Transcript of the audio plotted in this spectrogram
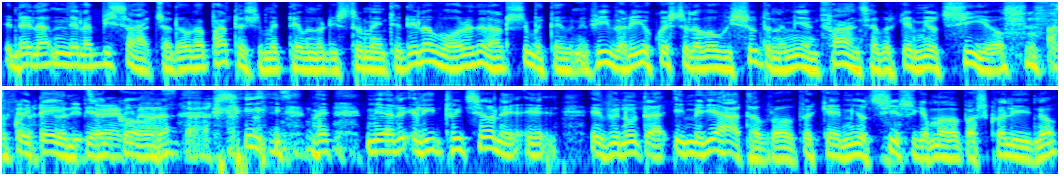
nella, nella, bisaccia da una parte si mettevano gli strumenti di lavoro e dall'altra si mettevano i viveri. Io questo l'avevo vissuto nella mia infanzia perché mio zio a quei tempi ancora sì, mia, l'intuizione è, è, venuta immediata proprio perché mio zio si chiamava Pasqualino.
